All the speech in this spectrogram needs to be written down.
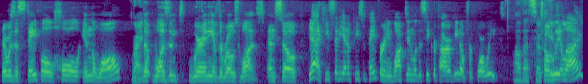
There was a staple hole in the wall right. that wasn't where any of the rose was. And so, yeah, he said he had a piece of paper and he walked in with a secret power veto for four weeks. Oh, that's so totally cute. a lie.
